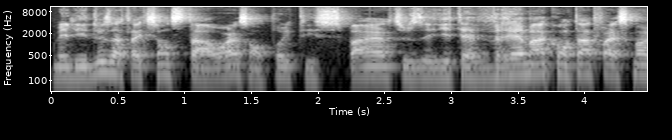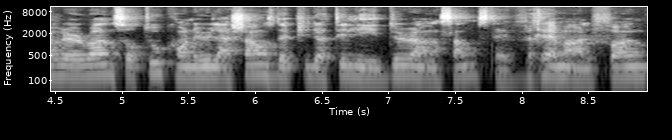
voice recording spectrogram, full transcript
mais les deux attractions de Star Wars n'ont pas été super. Tu sais, il était vraiment content de faire Smuggler Run, surtout qu'on a eu la chance de piloter les deux ensemble. C'était vraiment le fun.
